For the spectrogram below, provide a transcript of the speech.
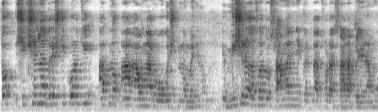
તો શિક્ષણના દ્રષ્ટિકોણથી આપનો આ આવનારો ઓગસ્ટનો મહિનો એ મિશ્ર અથવા તો સામાન્ય કરતાં થોડા સારા પરિણામો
